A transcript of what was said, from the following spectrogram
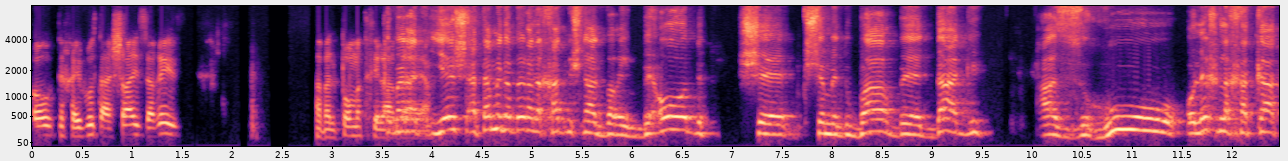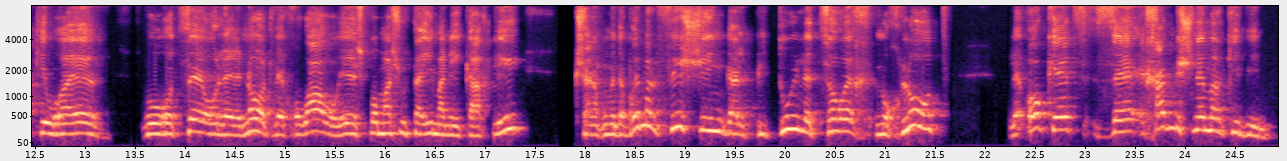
בואו תחייבו את האשראי זריז. אבל פה מתחילה הבעיה. זאת אומרת, יש, אתה מדבר על אחד משני הדברים. בעוד שכשמדובר בדג, אז הוא הולך לחכה כי הוא רעב והוא רוצה או ליהנות, לכו וואו, יש פה משהו טעים, אני אקח לי. כשאנחנו מדברים על פישינג, על פיתוי לצורך נוכלות, לעוקץ זה אחד משני מרכיבים.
